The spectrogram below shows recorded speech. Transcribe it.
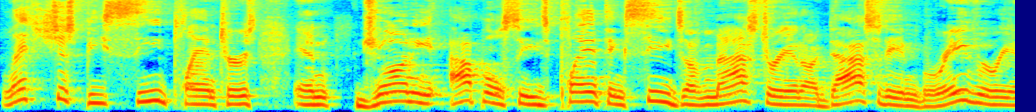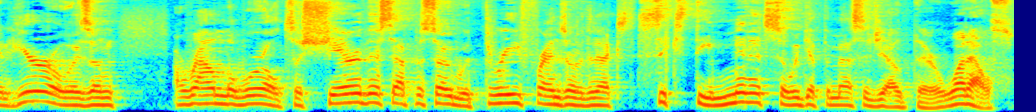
Let's just be seed planters and Johnny Appleseeds planting seeds of mastery and audacity and bravery and heroism around the world. So share this episode with three friends over the next 60 minutes so we get the message out there. What else?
